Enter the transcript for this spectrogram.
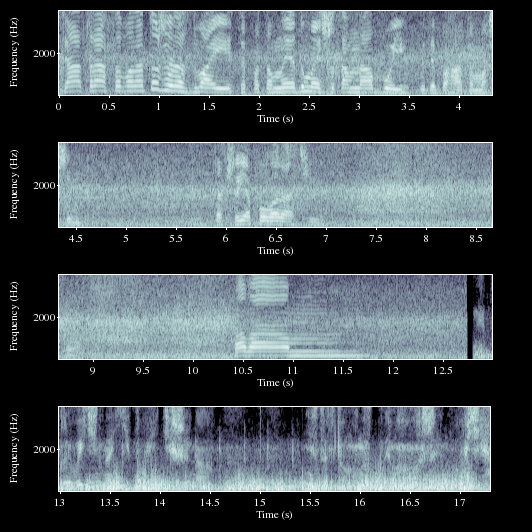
Ця траса вона теж роздваюється потім, але я думаю, що там на обоїх буде багато машин. Так що я поворачую. От. Па-бам! Непривично їду і тишина. Несколько минут нема машин вообще.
